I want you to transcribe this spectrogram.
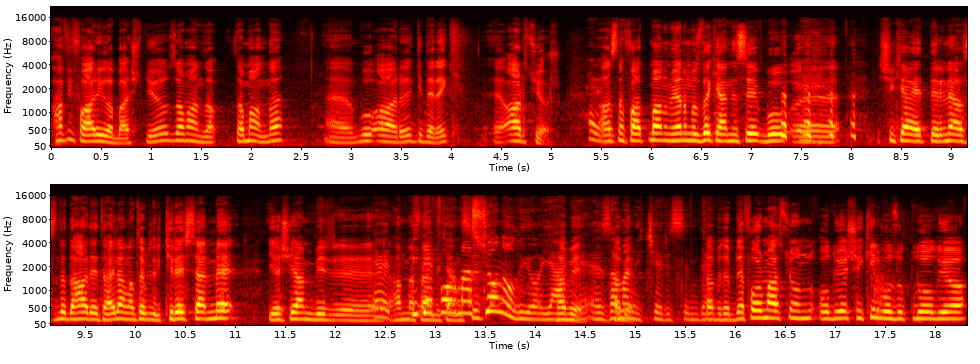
hafif ağrıyla başlıyor. Zaman zamanla e, bu ağrı giderek e, artıyor. Evet. Aslında Fatma Hanım yanımızda kendisi bu e, şikayetlerini aslında daha detaylı anlatabilir. Kireçlenme yaşayan bir e, Evet. Bir hanımefendi kendisi. deformasyon oluyor yani Tabii, e, zaman tabii. içerisinde. Tabii tabii deformasyon oluyor, şekil bozukluğu oluyor.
